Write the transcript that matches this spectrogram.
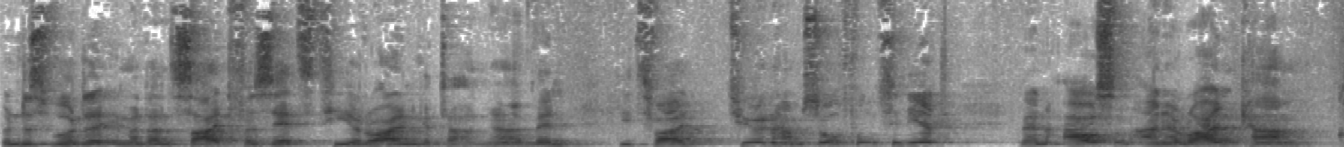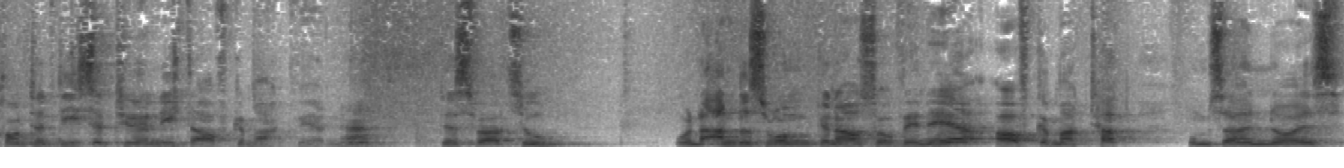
Und es wurde immer dann zeitversetzt hier reingetan. Ja? Wenn die zwei Türen haben so funktioniert, wenn außen eine reinkam, konnte diese Tür nicht aufgemacht werden. Ja? Das war zu. Und andersrum genauso. Wenn er aufgemacht hat, um sein neues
